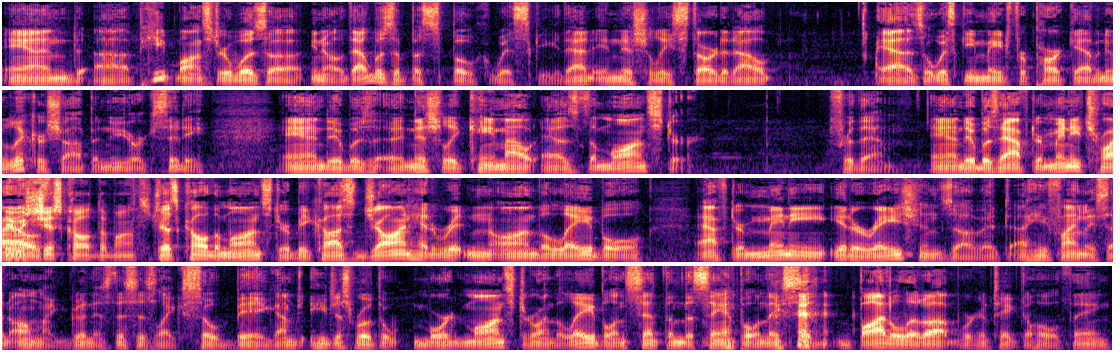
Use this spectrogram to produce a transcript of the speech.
and uh, Peat Monster was a you know that was a bespoke whiskey that initially started out as a whiskey made for Park Avenue Liquor Shop in New York City, and it was initially came out as the Monster for them, and it was after many it trials. was just called the monster. just called the Monster because John had written on the label. After many iterations of it, uh, he finally said, "Oh my goodness, this is like so big." I'm, he just wrote the word "monster" on the label and sent them the sample, and they said, "Bottle it up. We're going to take the whole thing."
